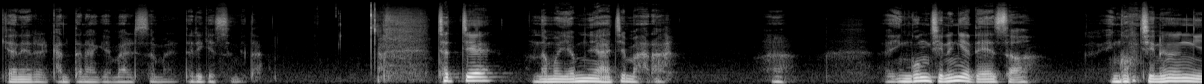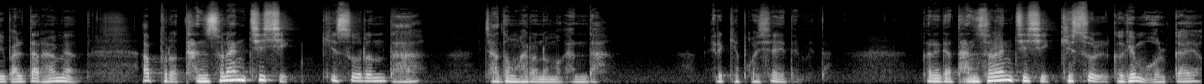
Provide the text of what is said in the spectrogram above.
견해를 간단하게 말씀을 드리겠습니다. 첫째, 너무 염려하지 마라. 어, 인공지능에 대해서 인공지능이 발달하면 앞으로 단순한 지식, 기술은 다 자동화로 넘어간다. 이렇게 보셔야 됩니다. 그러니까 단순한 지식, 기술, 그게 뭘까요?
